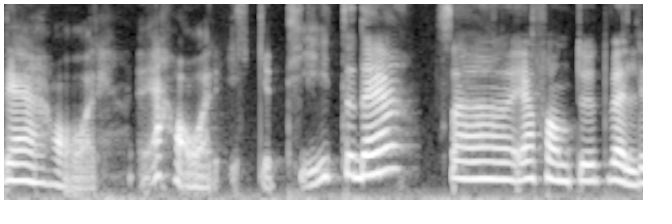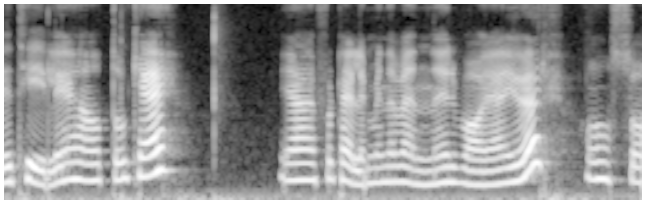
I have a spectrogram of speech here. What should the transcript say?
det har jeg har ikke tid til det. Så jeg fant ut veldig tidlig at OK, jeg forteller mine venner hva jeg gjør, og så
